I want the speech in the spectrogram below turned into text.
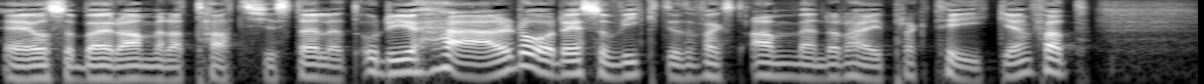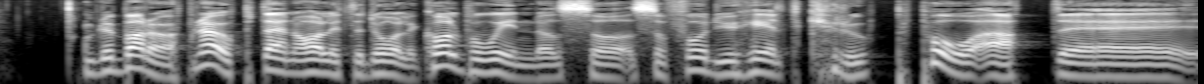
eh, och så börjar du använda touch istället. Och det är ju här då det är så viktigt att faktiskt använda det här i praktiken. För att om du bara öppnar upp den och har lite dålig koll på Windows så, så får du ju helt krupp på att, eh,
